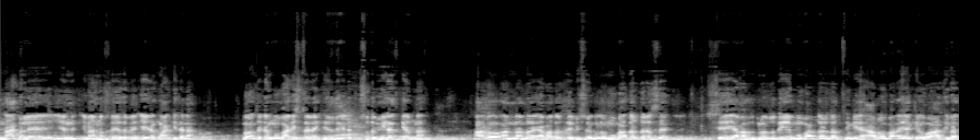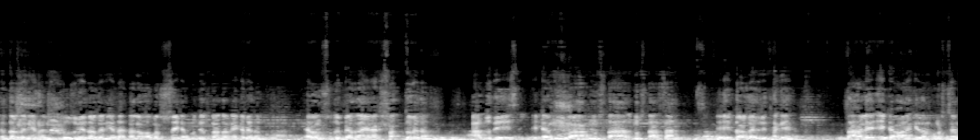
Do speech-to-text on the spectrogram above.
না করলে ইয়ে- ইমান নষ্ট হয়ে যাবে, এইরকম আকিদে না। বরঞ্চ এটা মোবার স্তরে রেখে যদি, এটা শুধু মিলাদ কেন না, আরও অন্যান্য আবাদত যে বিষয়গুলো মোবা দরজার আছে সেই আবাদতগুলো যদি মোবার দরজা থেকে আরও বাড়াইয়া কেউ আজিবাতের দরজা নিয়ে যায়, লজুমের দরজা নিয়ে যায়, তাহলে অবশ্যই এটা প্রতিরোধ করা দরকার এটা বেদা। এবং শুধু বেদা, এটা শক্ত বেদা। আর যদি এটা মোবা, মুস্তাহ, মুস্তাহসান, এই দরজায় যদি থাকে তাহলে এটা অনেকে যখন করছেন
